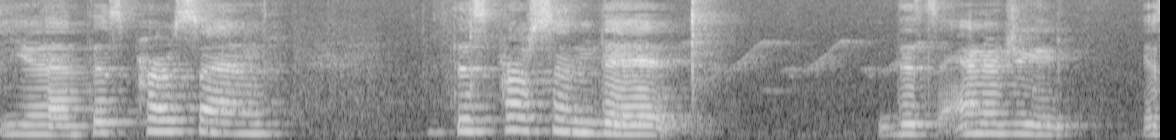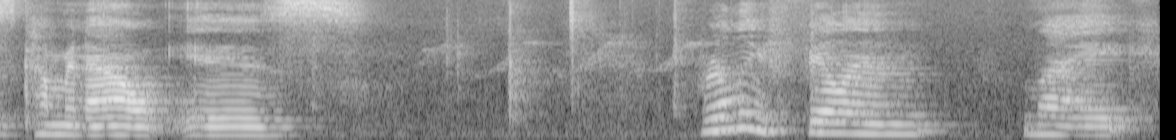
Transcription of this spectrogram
Yeah, this person, this person that this energy is coming out is really feeling like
